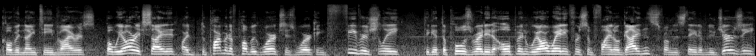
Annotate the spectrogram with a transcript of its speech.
COVID 19 virus, but we are excited. Our Department of Public Works is working feverishly to get the pools ready to open. We are waiting for some final guidance from the state of New Jersey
